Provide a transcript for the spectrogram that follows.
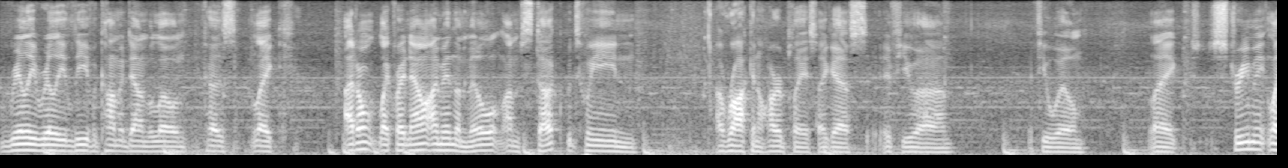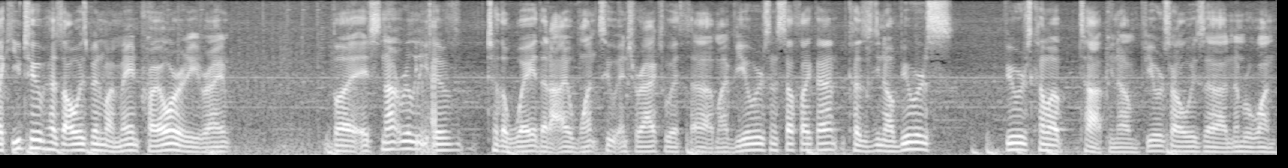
really really leave a comment down below because like I don't like right now. I'm in the middle. I'm stuck between a rock and a hard place, I guess, if you uh, if you will. Like streaming, like YouTube has always been my main priority, right? But it's not really to the way that I want to interact with uh, my viewers and stuff like that, because you know viewers viewers come up top. You know, viewers are always uh, number one.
